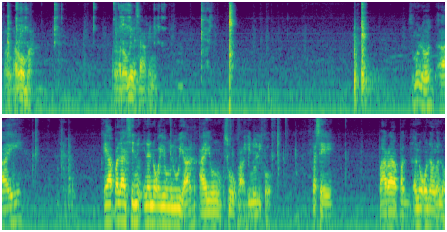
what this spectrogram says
Pang aroma. Pang aroma yan sa akin eh. Sumunod ay kaya pala sinu, inano ko yung luya ay yung suka, hinuli ko. Kasi para pag ano ko ng ano,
